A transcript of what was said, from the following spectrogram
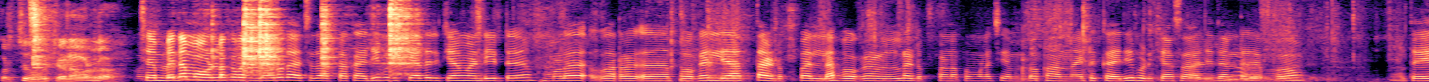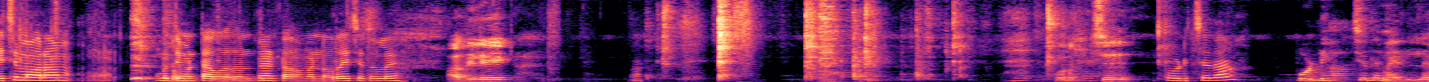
കുറച്ച് ഊറ്റണം വെള്ളം. ചെമ്പിന്റെ മുകളിലൊക്കെ വെള്ളോറ് തേച്ചതാട്ടോ കരി പിടിക്കാതിരിക്കാൻ വേണ്ടിയിട്ട് നമ്മൾ പുക ഇല്ലാത്ത പുകയില്ലാത്ത അടുപ്പല്ല. പുക ഉള്ള അടുപ്പാണ്. അപ്പൊ നമ്മളെ ചെമ്പൊക്കെ നന്നായിട്ട് കരി പിടിക്കാൻ സാധ്യത ഉണ്ട് അപ്പോൾ തേച്ച് മോറാൻ ബുദ്ധിമുട്ടാവും. അതുകൊണ്ട് കേട്ടോ വെണ്ണൂറ് വെച്ചിട്ടുള്ളത് അതിലേക്ക് കുറച്ച് പൊടിച്ചതാ? പൊടിച്ചത് മെല്ലെ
